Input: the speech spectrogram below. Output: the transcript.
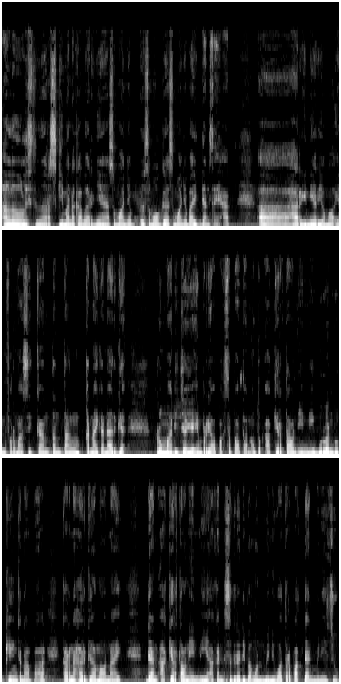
Halo listeners, gimana kabarnya? Semuanya semoga semuanya baik dan sehat. Uh, hari ini Rio mau informasikan tentang kenaikan harga rumah di Jaya Imperial Park Sepatan untuk akhir tahun ini buruan booking kenapa? Karena harga mau naik dan akhir tahun ini akan segera dibangun mini water park dan mini zoo.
